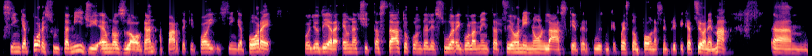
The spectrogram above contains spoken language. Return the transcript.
Singapore sul Tamigi è uno slogan, a parte che poi Singapore, voglio dire, è una città-stato con delle sue regolamentazioni non lasche, per cui anche questa è un po' una semplificazione, ma um,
